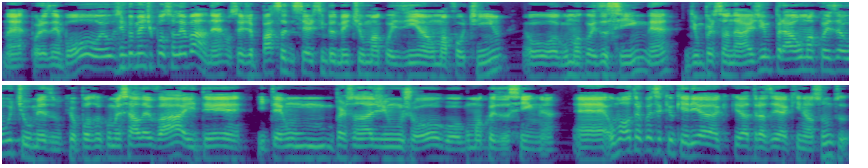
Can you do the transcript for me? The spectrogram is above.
né, por exemplo, ou eu simplesmente posso levar, né, ou seja, passa de ser simplesmente uma coisinha, uma fotinho, ou alguma coisa assim, né, de um personagem, para uma coisa útil mesmo, que eu posso começar a levar e ter, e ter um personagem em um jogo, alguma coisa assim, né. É, uma outra coisa que eu queria, que eu queria trazer aqui no assunto,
